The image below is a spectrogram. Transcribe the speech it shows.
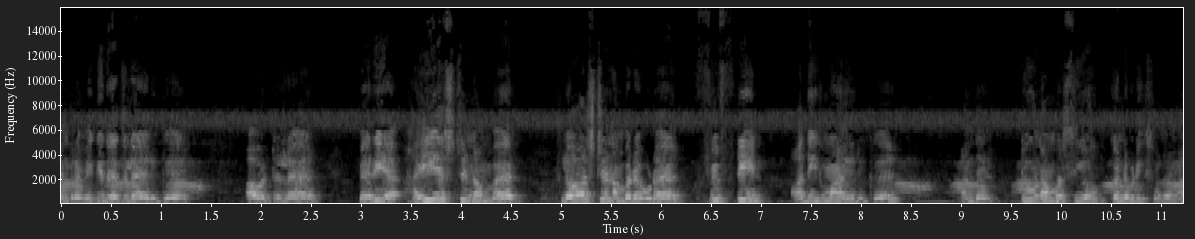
என்ற விகிதத்தில் இருக்கு. அவற்றில் பெரிய ஹையஸ்ட் நம்பர் லோவஸ்ட் நம்பரை விட ஃபிஃப்டீன் அதிகமாக இருக்குது அந்த டூ நம்பர்ஸையும் கண்டுபிடிக்க சொல்கிறாங்க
